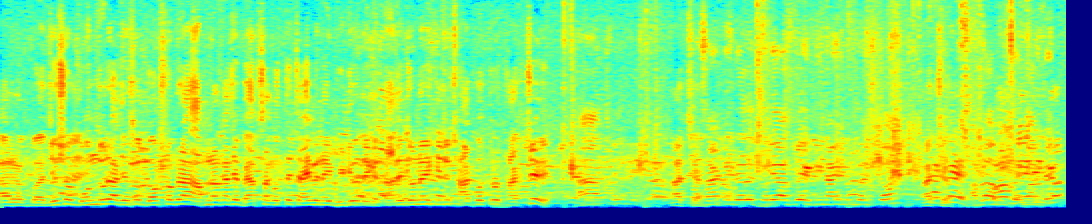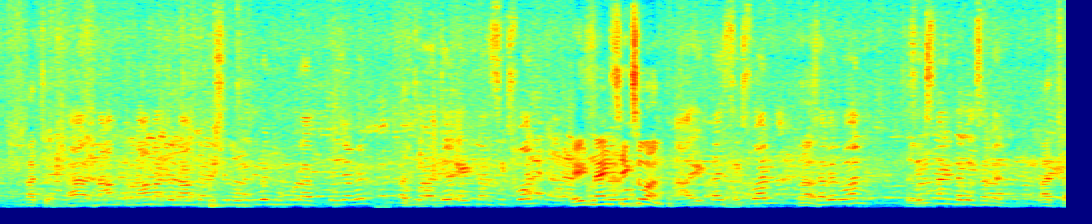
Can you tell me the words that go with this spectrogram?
আর যেসব বন্ধুরা যেসব দর্শকরা আপনার কাছে ব্যবসা করতে চাইবেন এই ভিডিও দেখে তাদের জন্য কিছু ছাড়পত্র থাকছে? হ্যাঁ আচ্ছা। চলে আসবে নম্বর আচ্ছা। আমরা হোলসেল মার্কেট আচ্ছা। হ্যাঁ নাম নাম আছে নামটা এসে বলে দিবেন নম্বর পেয়ে যাবেন। নম্বর আছে eight nine six one eight nine six one eight nine six one হ্যাঁ। Seven one six nine double seven আচ্ছা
